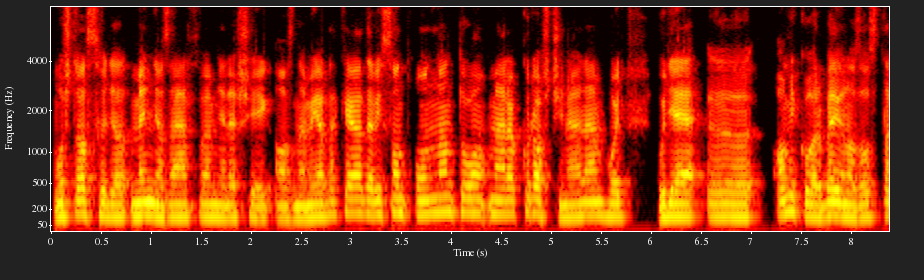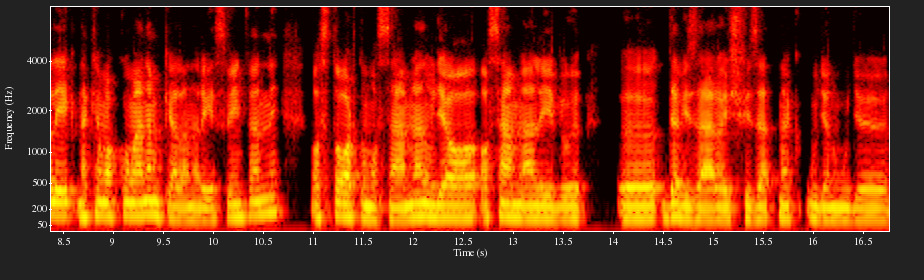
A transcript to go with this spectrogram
most az, hogy a, mennyi az árfolyamnyereség, az nem érdekel, de viszont onnantól már akkor azt csinálnám, hogy ugye ö, amikor bejön az osztalék, nekem akkor már nem kellene részvényt venni, azt tartom a számlán, ugye a, a számlán lévő devizára is fizetnek, ugyanúgy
